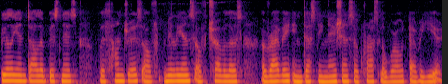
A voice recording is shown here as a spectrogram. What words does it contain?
billion dollar business with hundreds of millions of travelers arriving in destinations across the world every year.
